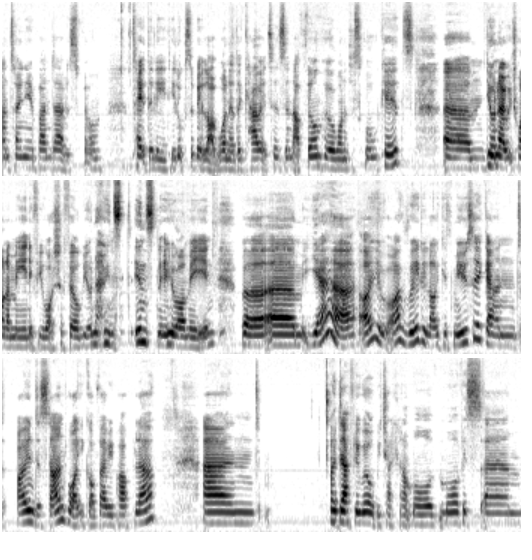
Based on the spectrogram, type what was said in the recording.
Antonio Banderas' film Take the Lead, he looks a bit like one of the characters in that film who are one of the school kids. Um, you'll know which one I mean if you watch the film. You'll know inst- instantly who I mean. But um, yeah, I I really like his music and I understand why he got very popular. And I definitely will be checking out more more of his um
